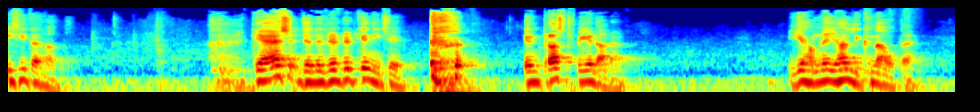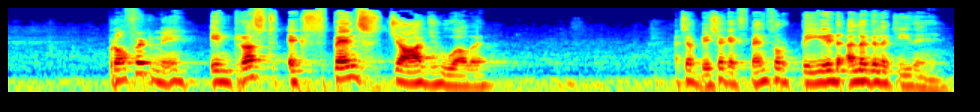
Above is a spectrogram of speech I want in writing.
इसी तरह कैश जनरेटेड के नीचे इंटरेस्ट पेड आ रहा है। ये हमने यहाँ लिखना होता है। प्रॉफिट में इंटरेस्ट एक्सपेंस चार्ज हुआ हुआ है। अच्छा बेशक एक्सपेंस और पेड अलग अलग चीज़ें हैं,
